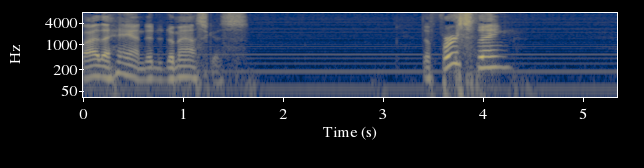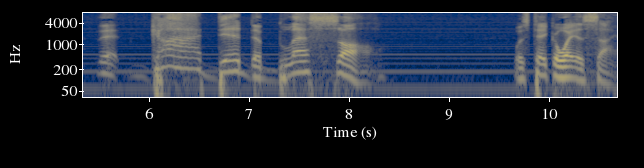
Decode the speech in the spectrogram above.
by the hand into Damascus. The first thing that God did to bless Saul was take away his sight.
